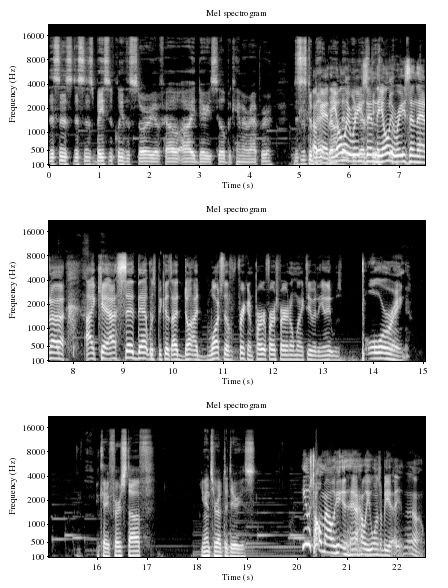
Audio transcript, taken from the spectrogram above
this is this is basically the story of how I Darius Hill became a rapper. This is the Okay, the only that you guys reason the only reason that uh I ca- I said that was because I don't I watched the freaking per- first Paranormal Activity and it was boring. Okay, first off, you interrupted Darius. He was talking about he, how he wants to be a no.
